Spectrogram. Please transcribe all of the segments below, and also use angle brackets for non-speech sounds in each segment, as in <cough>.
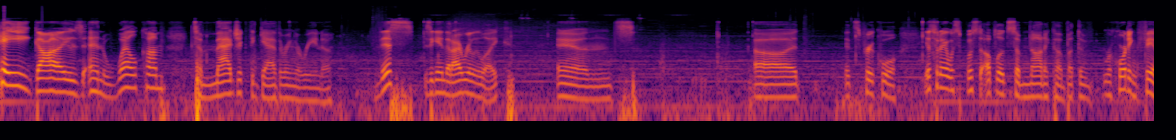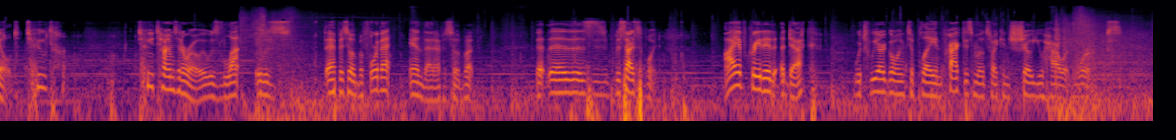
Hey guys, and welcome to Magic the Gathering Arena. This is a game that I really like, and uh, it's pretty cool. Yesterday I was supposed to upload Subnautica, but the recording failed two times. Two times in a row. It was la it was the episode before that and that episode, but that, that is besides the point. I have created a deck which we are going to play in practice mode so I can show you how it works.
